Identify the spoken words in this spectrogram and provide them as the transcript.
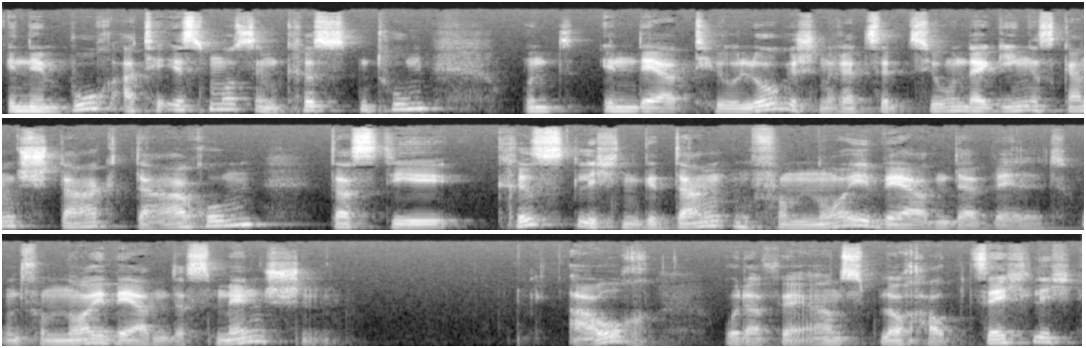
In dem Buch Atheismus im Christentum und in der theologischen Rezeption, da ging es ganz stark darum, dass die christlichen Gedanken vom Neuwerden der Welt und vom Neuwerden des Menschen auch oder für Ernst Bloch hauptsächlich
